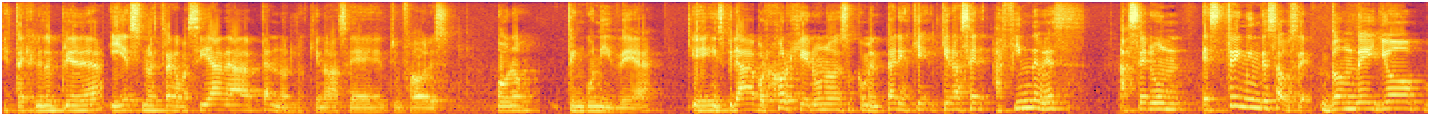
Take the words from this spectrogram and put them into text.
está escrito en piedra y es nuestra capacidad de adaptarnos los que nos hace triunfadores o no. Tengo una idea inspirada por Jorge en uno de sus comentarios, que quiero hacer a fin de mes, hacer un streaming de Sauce, donde yo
